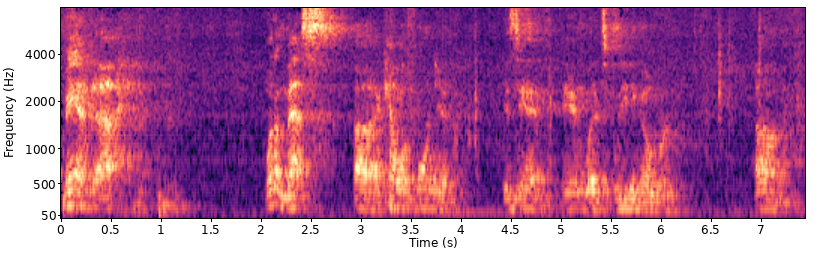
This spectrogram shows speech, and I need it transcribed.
Man, uh, what a mess uh, California is in and what it's bleeding over. Um,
